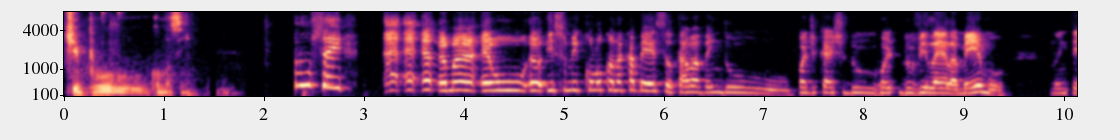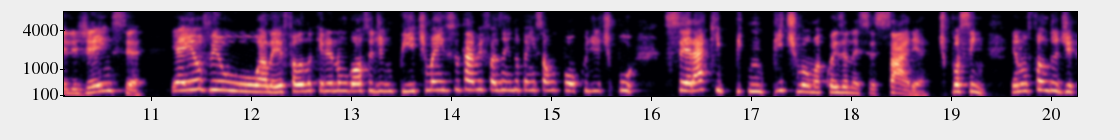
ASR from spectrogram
Tipo, como assim? Eu não sei. É, é, é, é uma, eu, eu, isso me colocou na cabeça. Eu tava vendo o podcast do, do Vilela mesmo, no Inteligência, e aí eu vi o Ale falando que ele não gosta de impeachment, e isso tá me fazendo pensar um pouco de, tipo, será que impeachment é uma coisa necessária? Tipo assim, eu não falando de,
